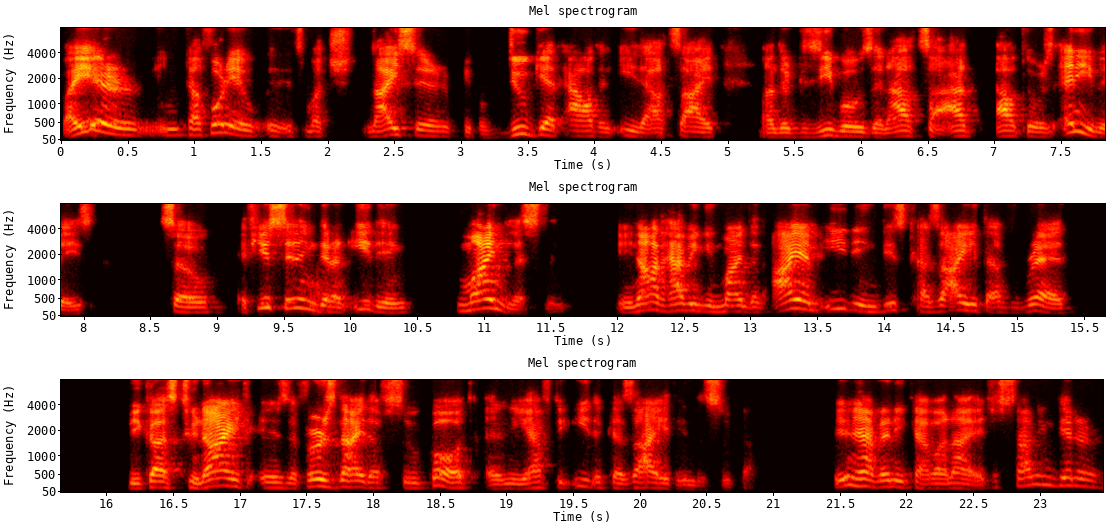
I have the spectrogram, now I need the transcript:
But here in California, it's much nicer. People do get out and eat outside under gazebos and outside out, outdoors, anyways. So if you're sitting there and eating mindlessly, not having in mind that I am eating this kazait of bread because tonight is the first night of Sukkot and you have to eat a kazait in the sukkah. You didn't have any kavanah, just having dinner.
